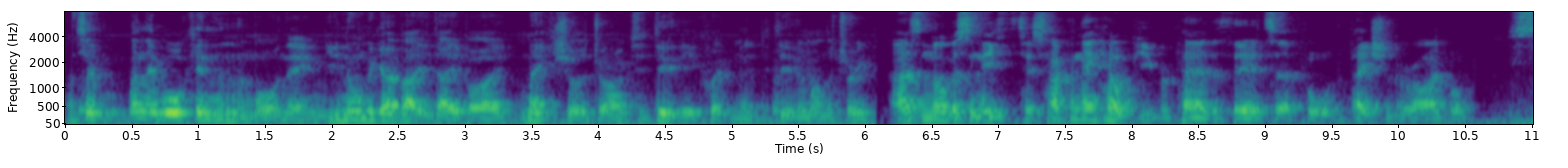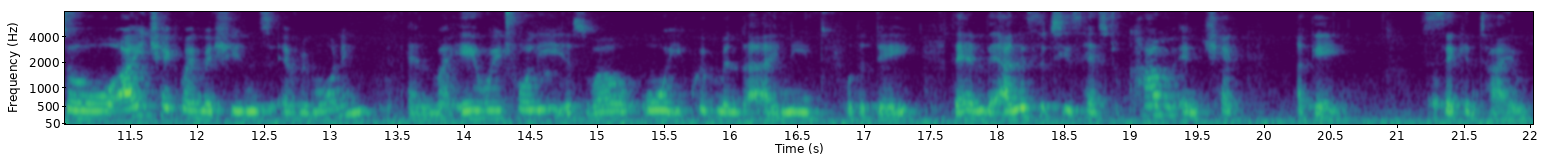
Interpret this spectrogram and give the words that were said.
And so when they walk in in the morning, you normally go about your day by making sure the drugs, you do the equipment, you do the mm-hmm. monitoring. As novice anaesthetists, how can they help you prepare the theatre for the patient arrival? So I check my machines every morning and my airway trolley as well, all equipment that I need for the day. Then the anesthetist has to come and check again, uh, second time.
